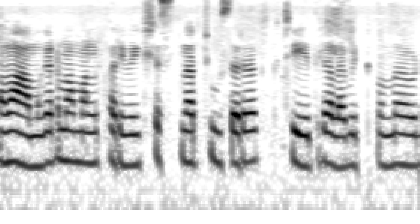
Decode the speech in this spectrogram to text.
మా మామగారు మమ్మల్ని పర్యవేక్షిస్తున్నారు. చూసారా? చేతికి అలా పెట్టుకుంది ఆవిడ?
